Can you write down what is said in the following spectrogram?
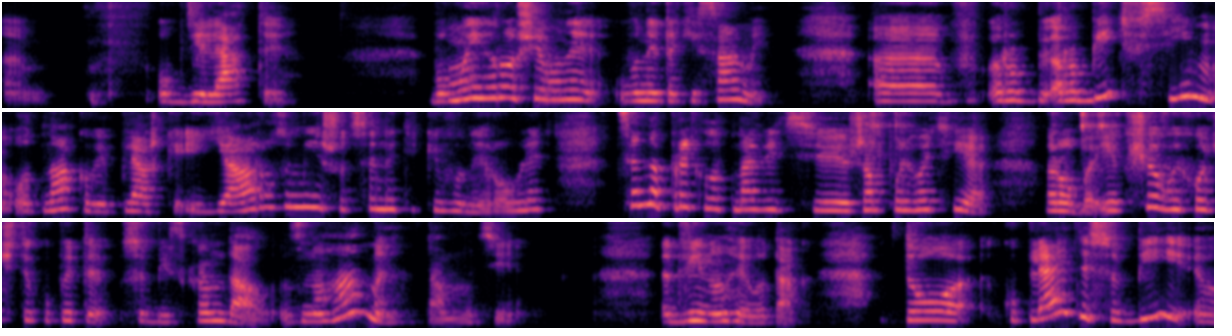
ем, обділяти. Бо мої гроші вони, вони такі самі. Е, роб- робіть всім однакові пляшки. І я розумію, що це не тільки вони роблять. Це, наприклад, навіть Жан-Поль Готьє робить. Якщо ви хочете купити собі скандал з ногами, там оці дві ноги, отак, то купляйте собі е,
